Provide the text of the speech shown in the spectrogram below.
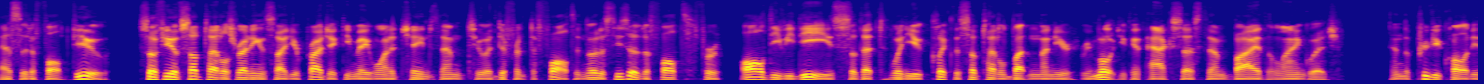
as the default view. So if you have subtitles running inside your project, you may want to change them to a different default. And notice these are the defaults for all DVDs so that when you click the subtitle button on your remote, you can access them by the language. And the preview quality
